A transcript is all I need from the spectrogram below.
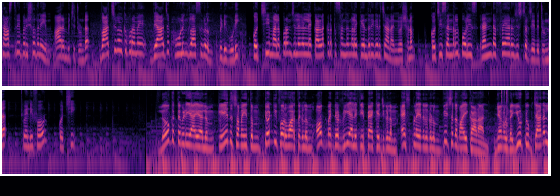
ശാസ്ത്രീയ പരിശോധനയും ആരംഭിച്ചിട്ടുണ്ട്. വാച്ചുകൾക്ക് പുറമെ വ്യാജ കൂളിംഗ് ഗ്ലാസുകളും പിടികൂടി. കൊച്ചി മലപ്പുറം ജില്ലകളിലെ കള്ളക്കടത്ത് സംഘങ്ങളെ കേന്ദ്രീകരിച്ചാണ് അന്വേഷണം. കൊച്ചി സെൻട്രൽ പോലീസ് രണ്ട് എഫ്ഐആർ രജിസ്റ്റർ ചെയ്തിട്ടുണ്ട്. ട്വന്റി കൊച്ചി. ലോകത്തെവിടെയായാലും ഏത് സമയത്തും ട്വന്റി ഫോർ വാർത്തകളും ഓഗ്മെന്റഡ് റിയാലിറ്റി പാക്കേജുകളും എക്സ്പ്ലെയിനറുകളും വിശദമായി കാണാൻ ഞങ്ങളുടെ യൂട്യൂബ് ചാനൽ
